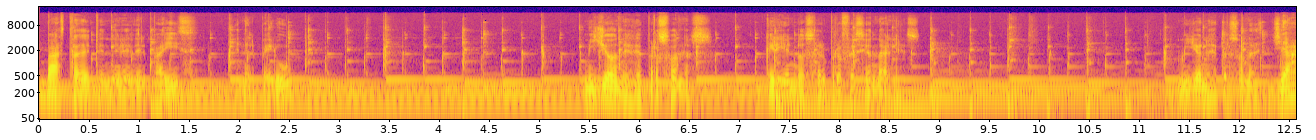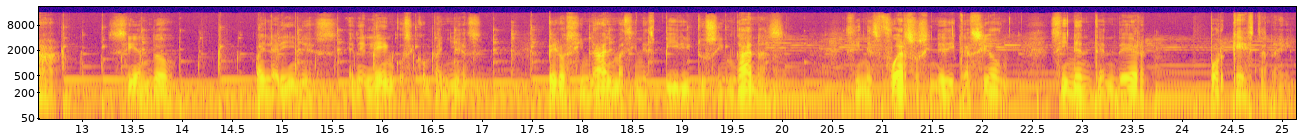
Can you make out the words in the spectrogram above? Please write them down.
Basta de tener en el país, en el Perú, millones de personas queriendo ser profesionales. Millones de personas ya siendo bailarines, en elencos y compañías, pero sin alma, sin espíritu, sin ganas, sin esfuerzo, sin dedicación, sin entender por qué están ahí,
